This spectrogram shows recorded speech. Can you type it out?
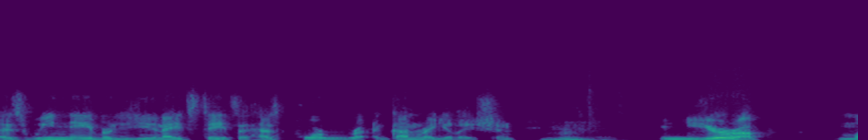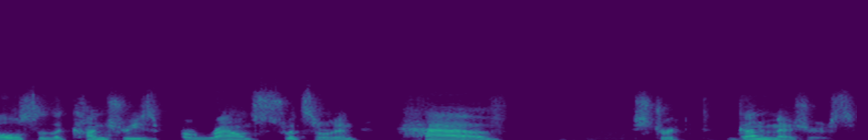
as we neighbor the United States that has poor re- gun regulation, mm-hmm. in Europe, most of the countries around Switzerland have strict gun measures.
